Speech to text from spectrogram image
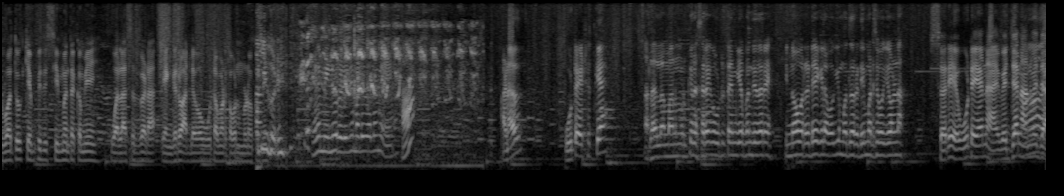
ಇವತ್ತು ಕೆಂಪಿದ್ದು ಸೀಮಂತ ಕಮ್ಮಿ ಒಲಾಸದ್ ಬೇಡ ಹೆಂಗಾರು ಅಲ್ಲೇ ಹೋಗಿ ಊಟ ಮಾಡ್ಕೊಂಡು ಬಿಡೋ ಕಮ್ಮಿ. ಏನಮ್ಮ ಇನ್ನೂ ರೆಡಿ ಮಾಡಿದ್ವಲ್ಲಮ್ಮಿ ಹಾ? ಅಣ್ಣ ಊಟ ಎಷ್ಟೊತ್ತಿಗೆ? ಅಲ್ಲಲ್ಲ ಮನ್ ಮುರ್ಕಿರ ಸರಿಯಾಗಿ ಊಟ ಟೈಮ್ಗೆ ಬಂದಿದ್ದಾರೆ. ಇನ್ನೂ ರೆಡಿ ಆಗಿಲ್ಲ ಹೋಗಿ ಮೊದಲು ರೆಡಿ ಮಾಡಿಸಿ ಹೋಗಿ ಅವಳನ್ನ. ಸರಿ ಊಟ ಏನ? ವೆಜ್ಜಾ ನಾನ್ ವೆಜ್ಜಾ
